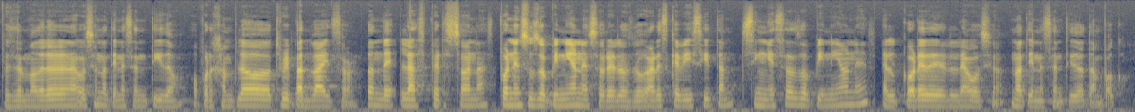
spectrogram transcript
pues el modelo de negocio no tiene sentido. O por ejemplo TripAdvisor, donde las personas ponen sus opiniones sobre los lugares que visitan. Sin esas opiniones, el core del negocio no tiene sentido tampoco.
